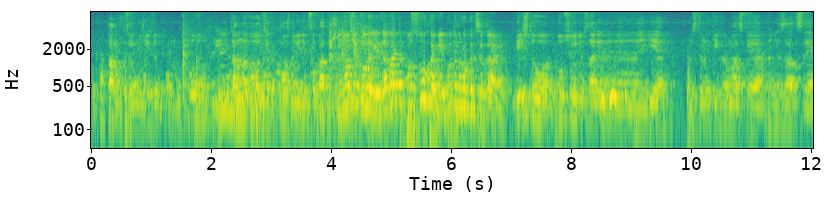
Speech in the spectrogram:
тобто там це вже йде повним ходом, і там на вулицях можна собак. Шановні колеги, давайте послухаємо і будемо рухатися далі. Більш того, тут сьогодні в залі е, є представники громадської організації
